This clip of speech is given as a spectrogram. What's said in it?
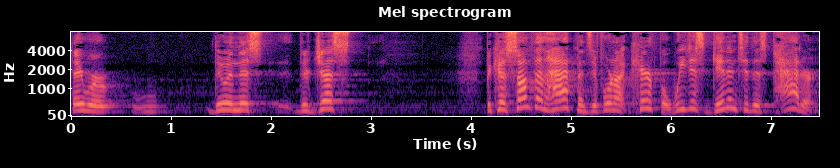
they were doing this. They're just, because something happens if we're not careful. We just get into this pattern.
